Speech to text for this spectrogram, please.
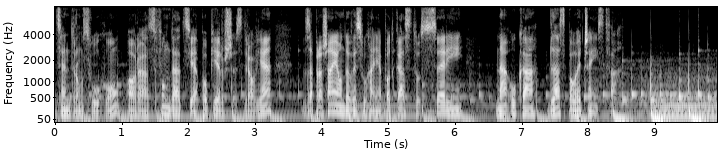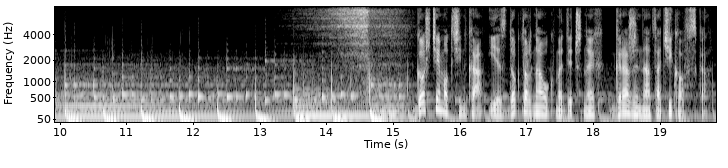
Centrum Słuchu oraz Fundacja Po Pierwsze Zdrowie zapraszają do wysłuchania podcastu z serii Nauka dla społeczeństwa. Gościem odcinka jest doktor nauk medycznych Grażyna Tacikowska.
